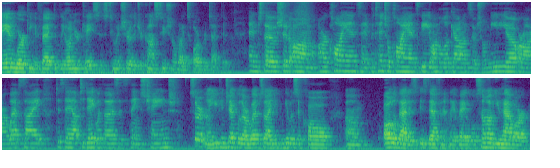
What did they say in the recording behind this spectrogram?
and working effectively on your cases to ensure that your constitutional rights are protected. And so, should um, our clients and potential clients be on the lookout on social media or on our website to stay up to date with us as things change? Certainly, you can check with our website, you can give us a call. Um, all of that is, is definitely available. Some of you have our,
